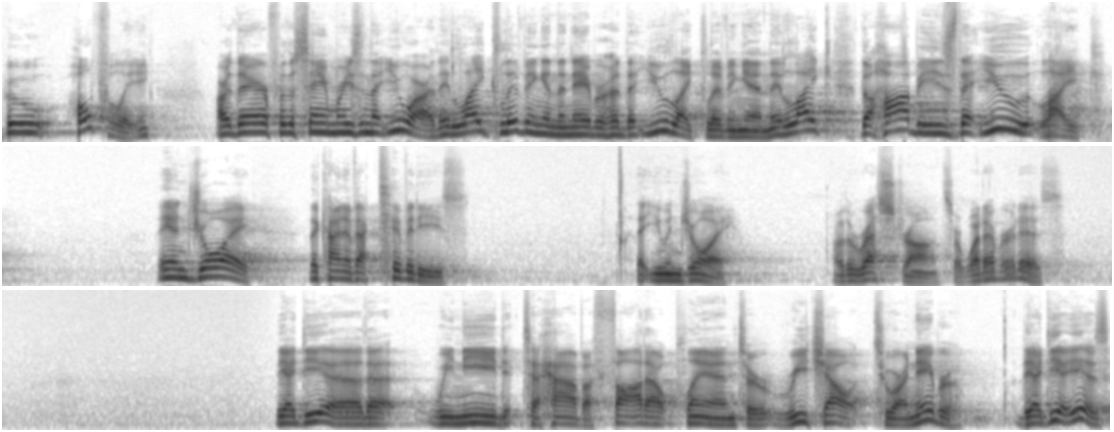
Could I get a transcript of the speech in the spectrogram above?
who hopefully are there for the same reason that you are. They like living in the neighborhood that you like living in, they like the hobbies that you like. They enjoy the kind of activities that you enjoy, or the restaurants, or whatever it is. The idea that we need to have a thought out plan to reach out to our neighbor. The idea is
